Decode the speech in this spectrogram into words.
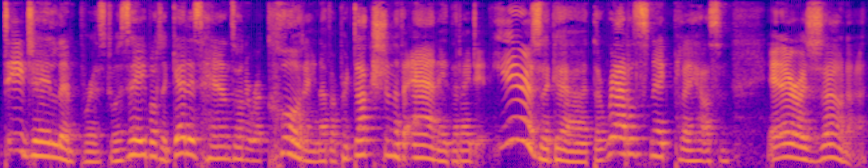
DJ Limprist was able to get his hands on a recording of a production of Annie that I did years ago at the Rattlesnake Playhouse in, in Arizona.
